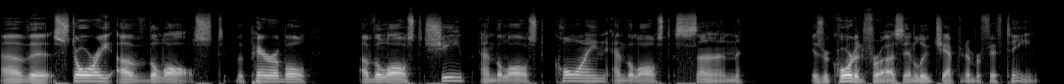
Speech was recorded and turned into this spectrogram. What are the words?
uh, the story of the lost, the parable of the lost sheep and the lost coin and the lost son, is recorded for us in Luke chapter number 15.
